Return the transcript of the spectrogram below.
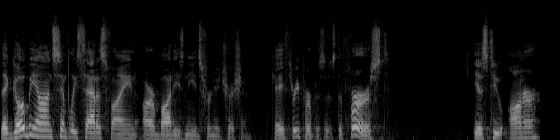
that go beyond simply satisfying our body's needs for nutrition. Okay, three purposes. The first is to honor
